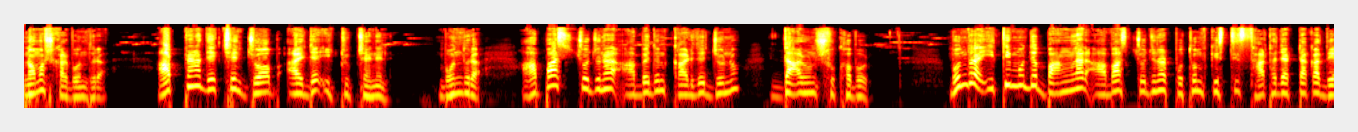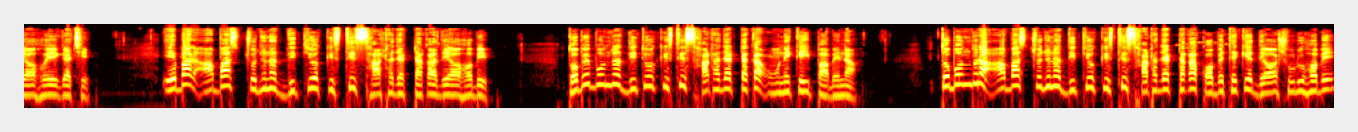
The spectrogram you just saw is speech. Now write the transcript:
নমস্কার বন্ধুরা। আপনারা দেখছেন জব আইডিয়া ইউটিউব চ্যানেল। বন্ধুরা, আবাস যোজনার আবেদনকারীদের জন্য দারুণ সুখবর। বন্ধুরা, ইতিমধ্যে বাংলার আবাস যোজনার প্রথম কিস্তি ষাট হাজার টাকা দেওয়া হয়ে গেছে। এবার আবাস যোজনার দ্বিতীয় কিস্তি ষাট হাজার টাকা দেওয়া হবে। তবে বন্ধুরা, দ্বিতীয় কিস্তি ষাট হাজার টাকা অনেকেই পাবে না। তো বন্ধুরা, আবাস যোজনার দ্বিতীয় কিস্তি ষাট হাজার টাকা কবে থেকে দেওয়া শুরু হবে?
